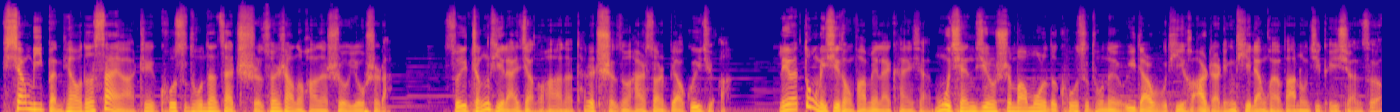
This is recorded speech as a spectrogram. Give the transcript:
相比本田奥德赛啊，这个库斯图呢在尺寸上的话呢是有优势的，所以整体来讲的话呢，它的尺寸还是算是比较规矩啊。另外，动力系统方面来看一下，目前进入世贸目录的库斯图呢，有 1.5T 和 2.0T 两款发动机可以选择。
